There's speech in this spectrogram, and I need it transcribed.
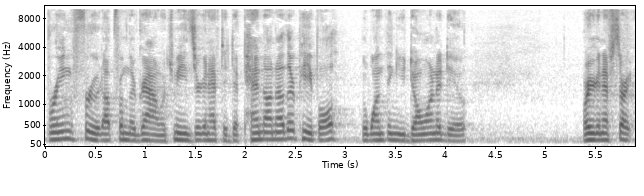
bring fruit up from the ground, which means you're going to have to depend on other people, the one thing you don't want to do, or you're going to have to start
